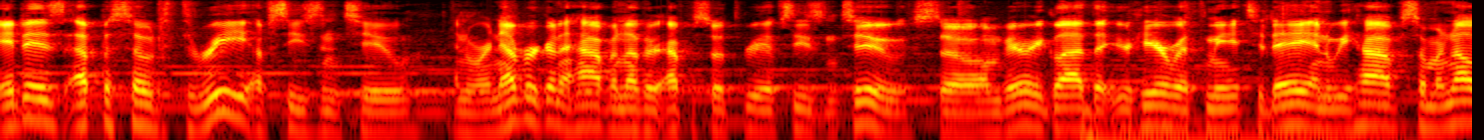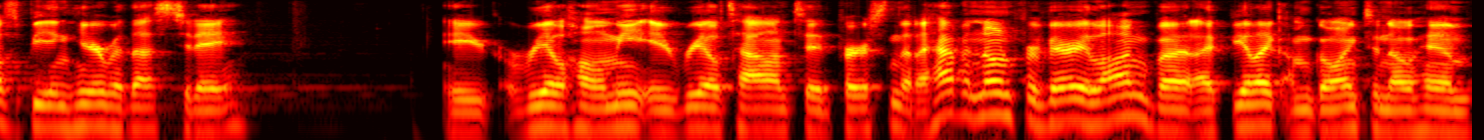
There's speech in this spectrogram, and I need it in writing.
it is episode three of season two, and we're never going to have another episode three of season two. So I'm very glad that you're here with me today, and we have someone else being here with us today. A real homie, a real talented person that I haven't known for very long, but I feel like I'm going to know him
